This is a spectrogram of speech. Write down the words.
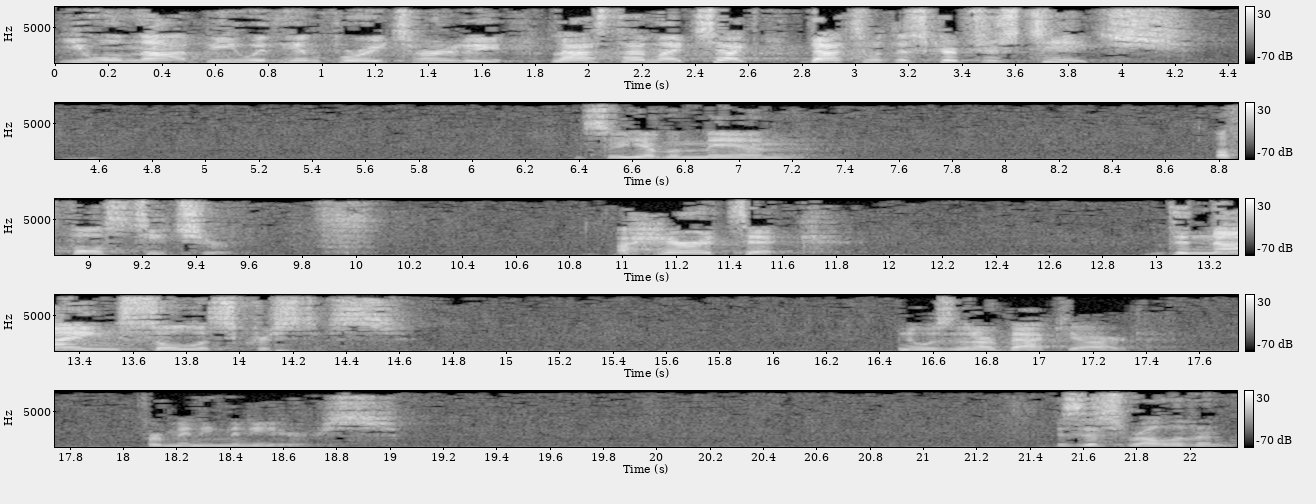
you will not be with Him for eternity. Last time I checked, that's what the scriptures teach. So you have a man, a false teacher, a heretic, denying solus Christus. And it was in our backyard for many, many years. Is this relevant?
